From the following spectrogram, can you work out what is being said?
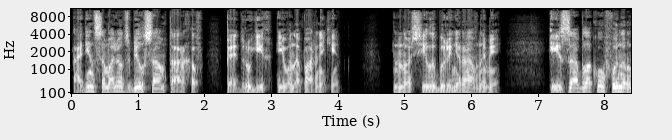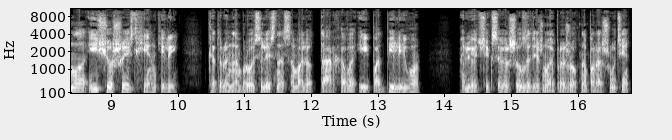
Один самолет сбил сам Тархов, пять других — его напарники. Но силы были неравными. Из-за облаков вынырнуло еще шесть хенкелей, которые набросились на самолет Тархова и подбили его. Летчик совершил затяжной прыжок на парашюте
